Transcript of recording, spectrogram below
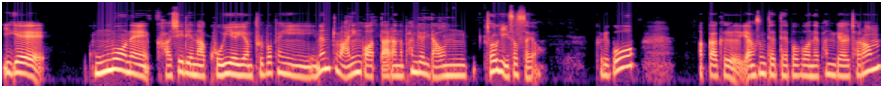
이게 공무원의 가실이나 고의에 의한 불법 행위는 좀 아닌 것 같다라는 판결이 나온 적이 있었어요. 그리고 아까 그 양승태 대법원의 판결처럼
